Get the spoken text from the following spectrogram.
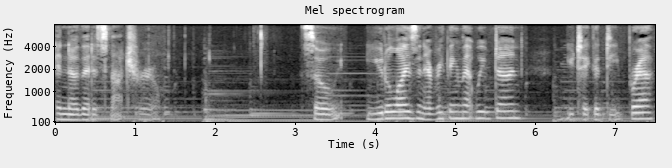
and know that it's not true. So, utilizing everything that we've done, you take a deep breath,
